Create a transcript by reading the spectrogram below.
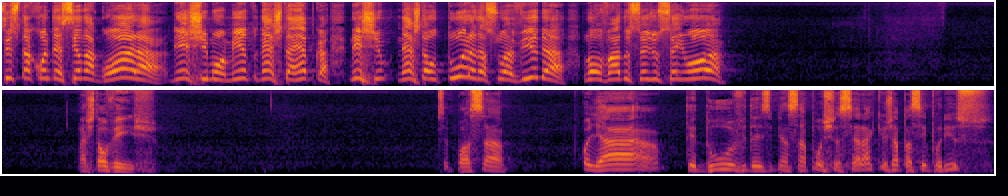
Se isso está acontecendo agora, neste momento, nesta época, neste, nesta altura da sua vida, louvado seja o Senhor. Mas talvez você possa olhar, ter dúvidas e pensar: poxa, será que eu já passei por isso?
